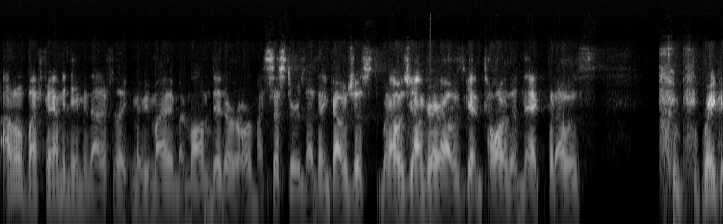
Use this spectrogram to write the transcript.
I don't know if my family named me that. I feel like maybe my, my mom did or, or my sisters. I think I was just, when I was younger, I was getting taller than Nick, but I was break,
